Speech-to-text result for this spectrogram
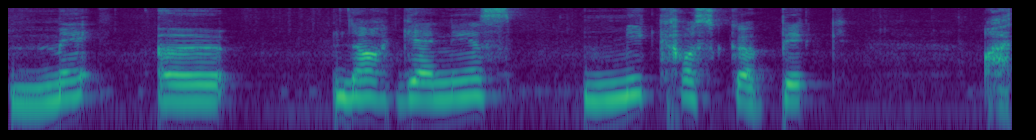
mais un organisme microscopique a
